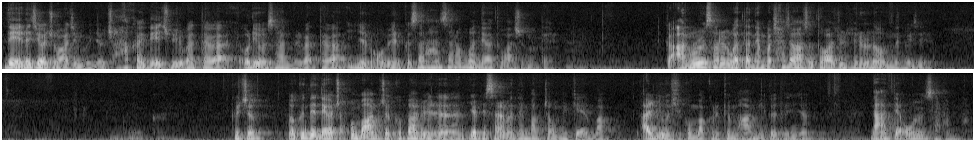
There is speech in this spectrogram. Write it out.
내 에너지가 좋아지면요, 정확하게 내 주위를 갖다가 어려운 사람들 갖다가 인연 오면 그 사람 한 사람만 내가 도와주면 돼. 그러니까 안 오는 사람을 갖다 내가 뭐 찾아가서 도와줄 필요는 없는 거지. 그죠? 어, 근데 내가 조금 마음이 좀 급하면은 옆에 사람한테 막 좀 이렇게 막 알리고 싶고 막 그렇게 마음이 있거든요. 나한테 오는 사람만.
